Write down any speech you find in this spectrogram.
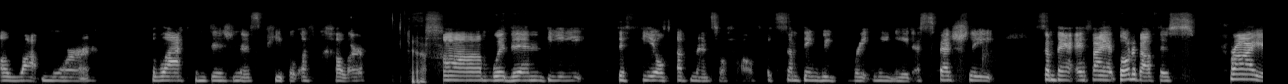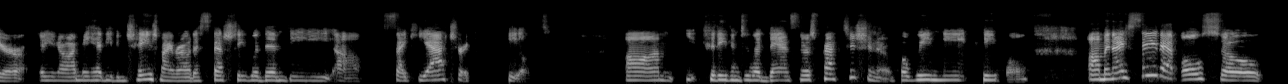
a lot more Black, Indigenous people of color yes. um, within the the field of mental health. It's something we greatly need, especially something. If I had thought about this prior, you know, I may have even changed my route, especially within the uh, psychiatric field. Um, you could even do advanced nurse practitioner, but we need people. Um, and I say that also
